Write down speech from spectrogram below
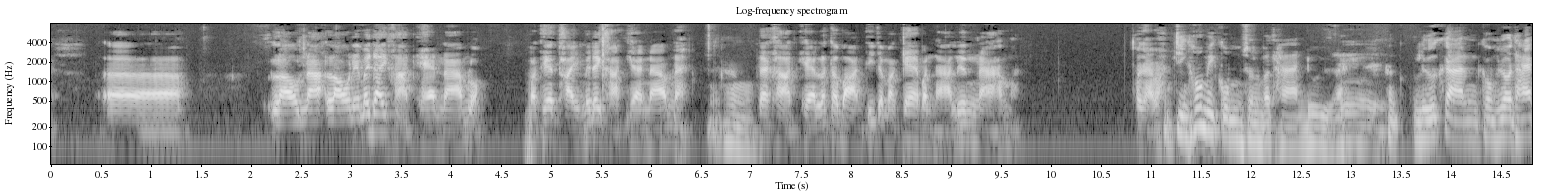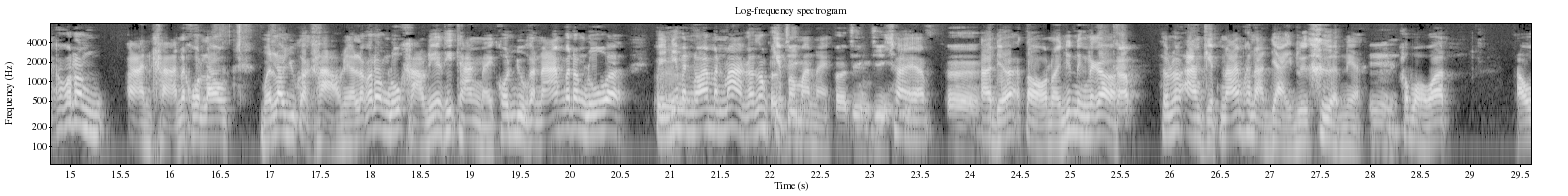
เออเรานะเราเนี่ยไม่ได้ขาดแคลนน้ำหรอกประเทศไทยไม่ได้ขาดแคลนน้ำนะอืมแต่ขาดแคลนรัฐบาลที่จะมาแก้ปัญหาเรื่องน้ำอะเข้าใจปะจริงเขามีกรมชนประทานดูอยู่นะอืมหรือการกรมชลประทานเขาก็ต้องอ่านข่าวนะคนเราเหมือนเราอยู่กับข่าวเนี่ยเราก็ต้องรู้ข่าวนี้ทิศทางไหน คนอยู่กับน้ำก็ต้องรู้ว่าปีนี้มันน้อยมันมากเราต้องเก็บประมาณไหนเออจริงจริงใช่ครับเอออ่าเดี๋ยวต่อหน่อยนิดนึงแล้วก็ครับ สำหรับอ่างเก็บน้ำขนาดใหญ่หรือเขื่อนเนี่ยอืมเขาบอกว่าเอา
